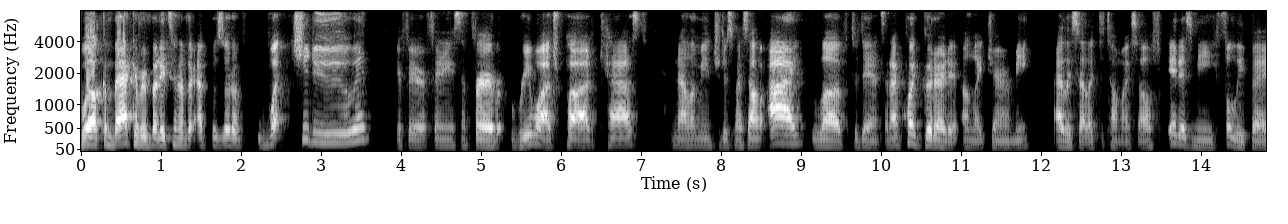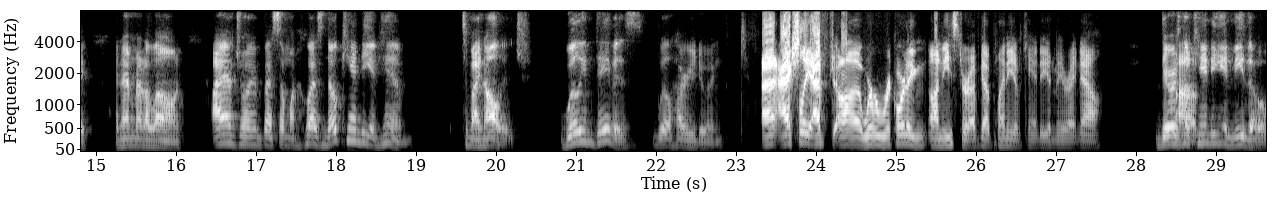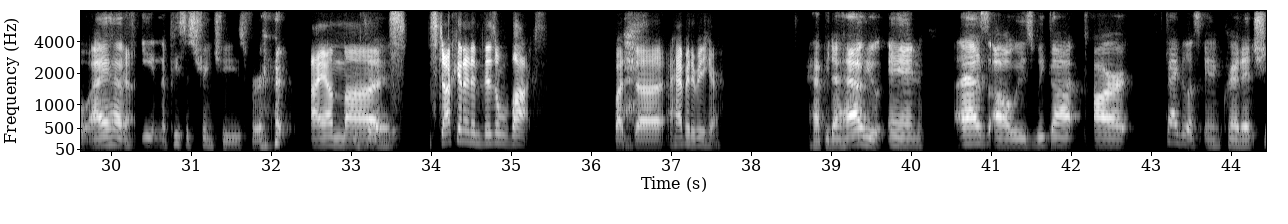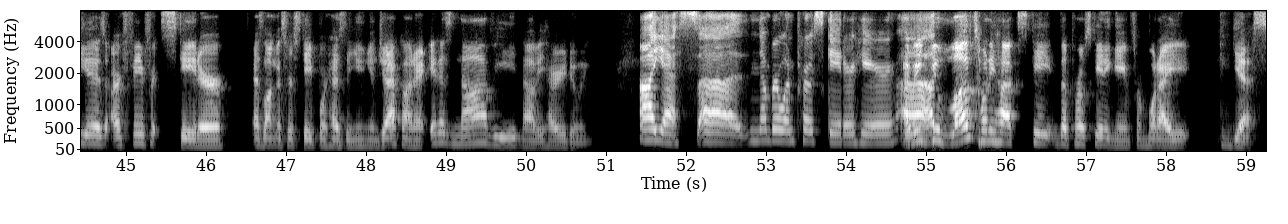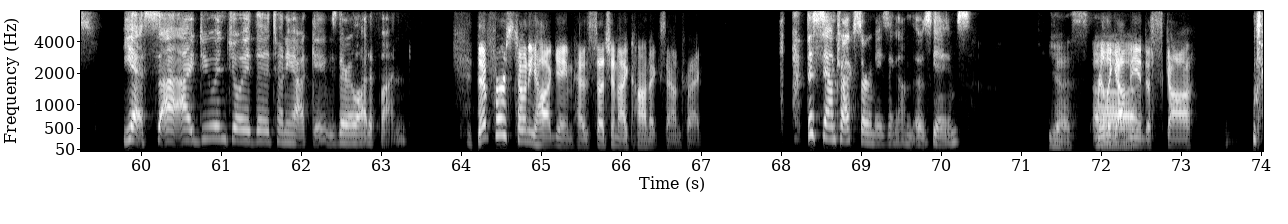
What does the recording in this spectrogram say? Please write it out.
Welcome back, everybody, to another episode of What You Doing, your favorite Phineas and Ferb rewatch podcast. Now, let me introduce myself. I love to dance, and I'm quite good at it, unlike Jeremy. At least I like to tell myself. It is me, Felipe, and I'm not alone. I am joined by someone who has no candy in him, to my knowledge. William Davis. Will, how are you doing? Uh, actually, uh, we're recording on Easter. I've got plenty of candy in me right now. There is no Um, candy in me, though. I have yeah. eaten a piece of string cheese for. I am uh, s- stuck in an invisible box, but uh, happy to be here. Happy to have you. And as always, we got our fabulous in credit. She is our favorite skater, as long as her skateboard has the Union Jack on it. It is Navi. Navi, how are you doing? Ah, yes. Uh, number one pro skater here. I Uh, mean, you love Tony Hawk skate, the pro skating game, from what I can guess. yes, I, I do enjoy the Tony Hawk games. They're a lot of fun. That first Tony Hawk game has such an iconic soundtrack. The soundtracks are amazing on those games. Yes, Really got me Uh, into ska.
